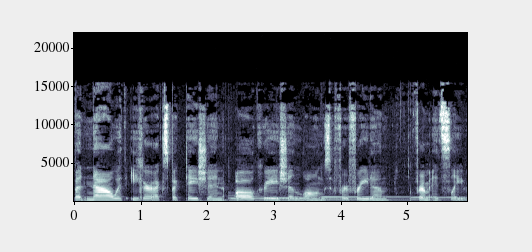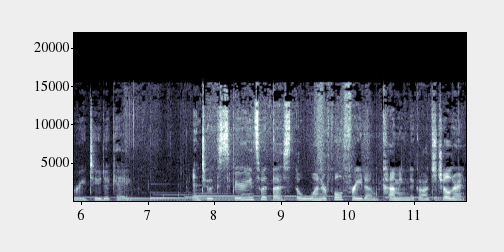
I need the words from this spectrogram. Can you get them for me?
But now, with eager expectation, all creation longs for freedom from its slavery to decay and to experience with us the wonderful freedom coming to God's children.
